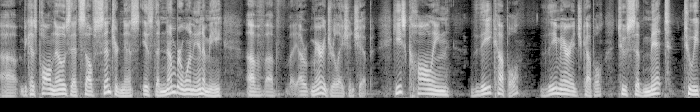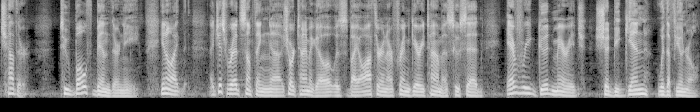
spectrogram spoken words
Uh, because Paul knows that self centeredness is the number one enemy of, of a marriage relationship. He's calling the couple, the marriage couple, to submit to each other, to both bend their knee. You know, I, I just read something uh, a short time ago. It was by author and our friend Gary Thomas, who said, Every good marriage should begin with a funeral.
